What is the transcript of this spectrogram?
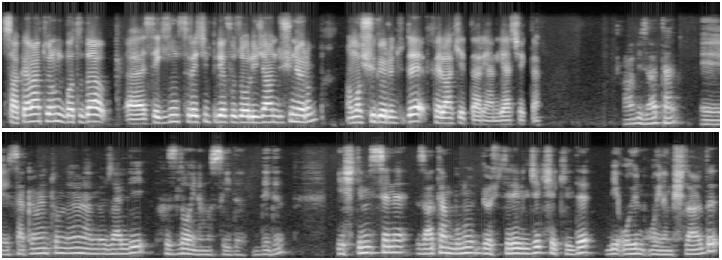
Sacramento'nun batıda e, 8. sıra için playoff'u zorlayacağını düşünüyorum. Ama şu görüntüde felaketler yani gerçekten. Abi zaten e, Sacramento'nun en önemli özelliği hızlı oynamasıydı dedin. Geçtiğimiz sene zaten bunu gösterebilecek şekilde bir oyun oynamışlardı.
